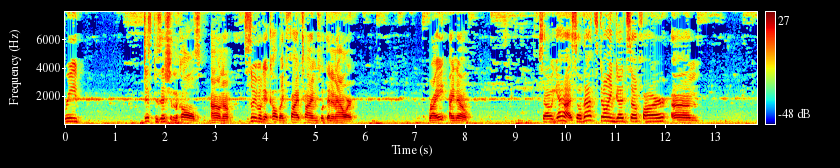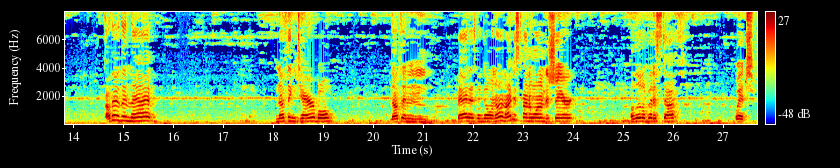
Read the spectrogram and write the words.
re disposition the calls. I don't know. So some people get called like five times within an hour right? I know. So yeah, so that's going good so far. Um, other than that, nothing terrible. Nothing bad has been going on. I just kind of wanted to share a little bit of stuff, which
